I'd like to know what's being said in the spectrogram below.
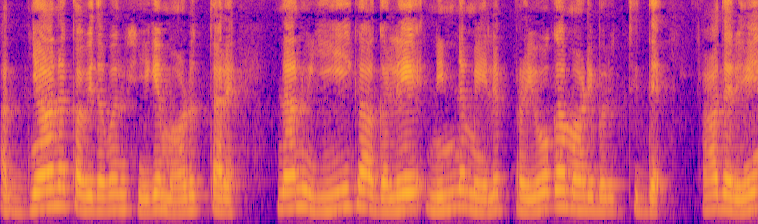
ಅಜ್ಞಾನ ಕವಿದವರು ಹೀಗೆ ಮಾಡುತ್ತಾರೆ. ನಾನು ಈಗಾಗಲೇ ನಿನ್ನ ಮೇಲೆ ಪ್ರಯೋಗ ಮಾಡಿ ಬರುತ್ತಿದ್ದೆ. ಆದರೆ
